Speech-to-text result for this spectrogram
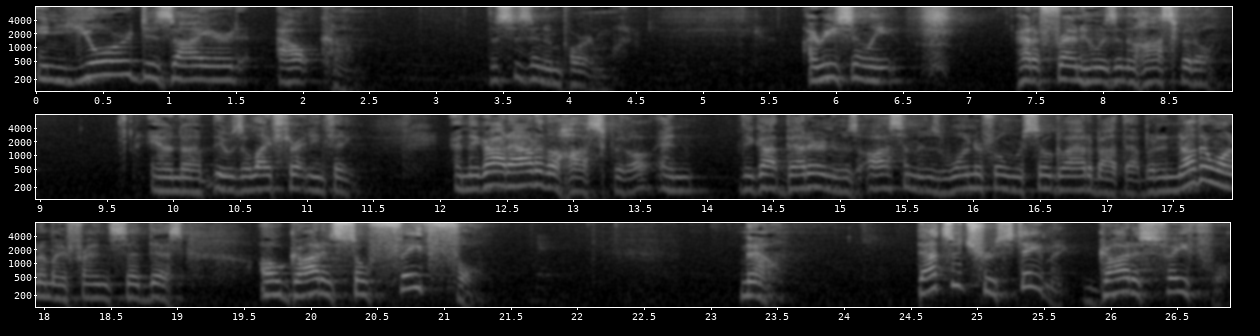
in your desired outcome. This is an important one. I recently had a friend who was in the hospital, and uh, it was a life threatening thing. And they got out of the hospital and they got better, and it was awesome. It was wonderful, and we're so glad about that. But another one of my friends said this Oh, God is so faithful. Now, that's a true statement. God is faithful.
